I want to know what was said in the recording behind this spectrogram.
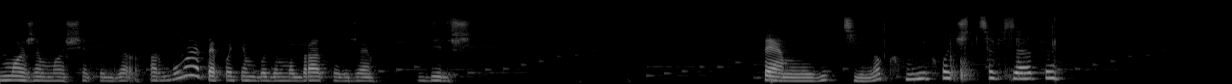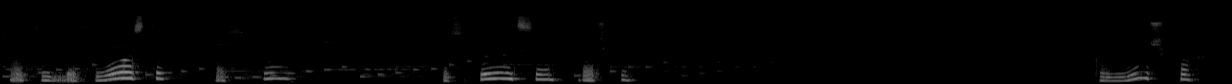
Можемо ще тут зафарбувати, потім будемо брати вже більш темний відтінок. Мені хочеться взяти. Ось тут де хвостик, ось тут, по спинці, трошки по вушках.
